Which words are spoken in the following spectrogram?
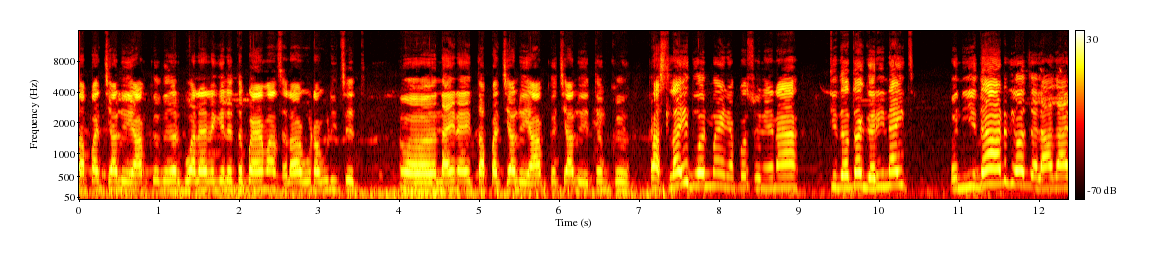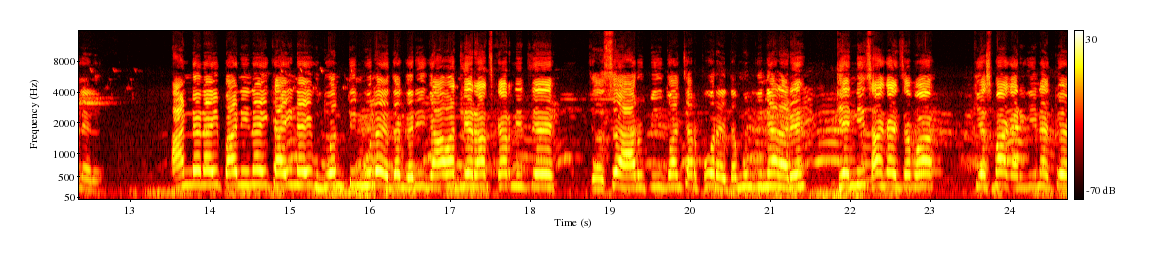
तपास चालू आहे. आमचं जर बोलायला गेलं तर बाया माणसाला उडाउडीचंच. नाही नाही तपास चालू आहे आमकं चालू आहे तमकं. कसलाही दोन महिन्यापासून आहे ना तिथं तर घरी नाहीच. पण इथं आठ दिवस झाला आज आलेलं. अन्न नाही पाणी नाही काही नाही. दोन तीन मुलं आहेत घरी गावातले राजकारणीतले जसं आरोपी दोन चार पोर आहेत मुलगी नेणारे त्यांनी सांगायचं बा केस माघारी की नाही तुझ्या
